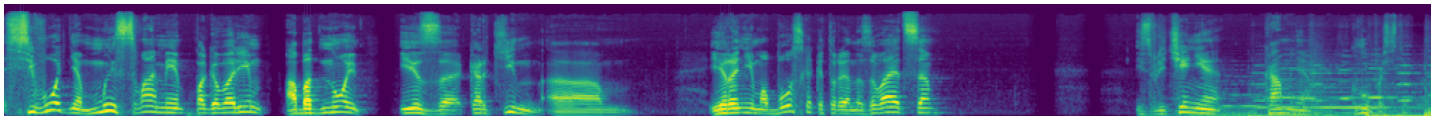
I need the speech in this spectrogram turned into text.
сегодня мы с вами поговорим об одной из э, картин Иеронима Боска, которая называется «Извлечение камня глупости».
